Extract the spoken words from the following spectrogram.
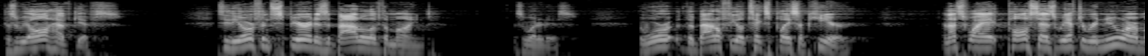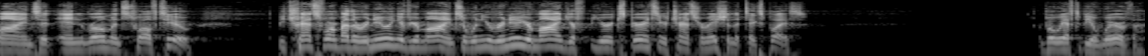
Because we all have gifts. See, the orphan spirit is a battle of the mind, is what it is. The, war, the battlefield takes place up here. And that's why Paul says we have to renew our minds in Romans 12 2. Be transformed by the renewing of your mind. So when you renew your mind, you're, you're experiencing a transformation that takes place. But we have to be aware of that.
